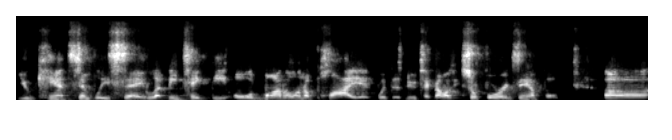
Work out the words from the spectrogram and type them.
you can't simply say, let me take the old model and apply it with this new technology. So, for example, uh,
